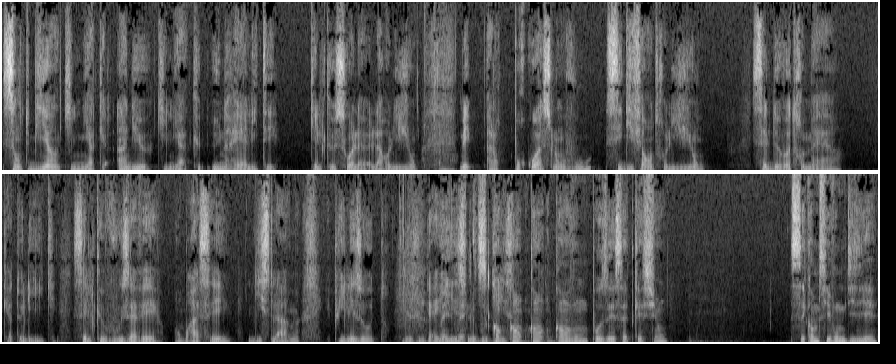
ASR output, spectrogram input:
sentent bien qu'il n'y a qu'un Dieu, qu'il n'y a qu'une réalité, quelle que soit la, la religion. Totalement. Mais alors pourquoi, selon vous, ces différentes religions, celle de votre mère, catholique, celle que vous avez embrassée, l'islam, et puis les autres, le judaïsme, mais le quand, bouddhisme quand, quand, quand vous me posez cette question, c'est comme si vous me disiez,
